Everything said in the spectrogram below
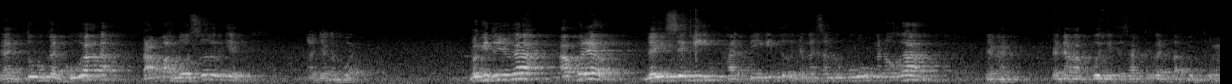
Dan tu bukan kurang tak Tambah dosa lagi ha, Jangan buat Begitu juga Apa dia Dari segi hati kita Jangan sangka buruk dengan orang Jangan Kadang apa yang kita sangkakan tak betul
